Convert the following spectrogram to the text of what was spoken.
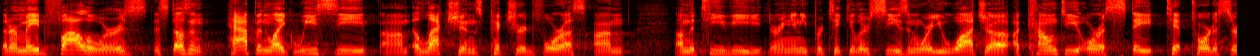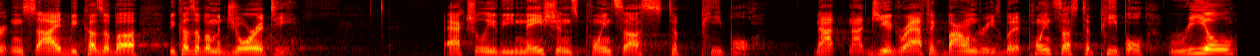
that are made followers. This doesn't happen like we see um, elections pictured for us on, on the TV during any particular season where you watch a, a county or a state tip toward a certain side because of a, because of a majority. Actually, the nations points us to people. Not, not geographic boundaries, but it points us to people, real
